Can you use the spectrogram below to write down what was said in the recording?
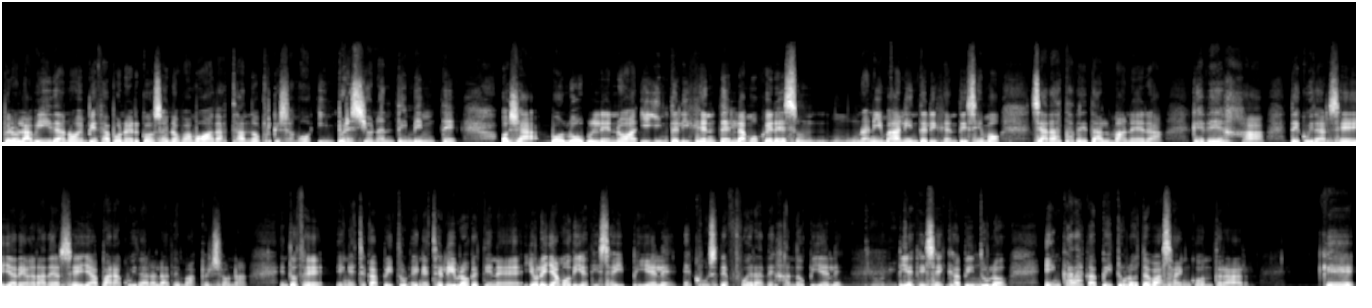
pero la vida nos empieza a poner cosas y nos vamos adaptando porque somos impresionantemente, o sea, volubles ¿no? y inteligentes. La mujer es un, un animal inteligentísimo, se adapta de tal manera que deja de cuidarse ella, de agradarse ella para cuidar a las demás personas. Entonces, en este capítulo, en este libro que tiene, yo le llamo 16 pieles, es como si te fueras dejando pieles, 16 capítulos. En cada capítulo te vas a encontrar qué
